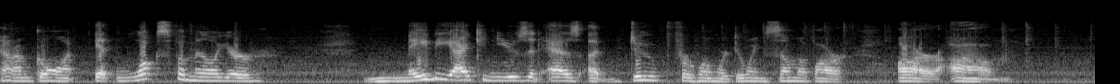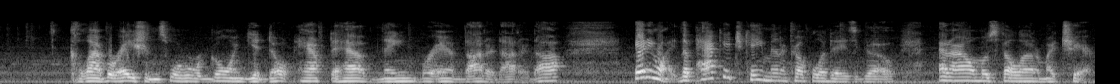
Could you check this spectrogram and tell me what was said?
and I'm going, it looks familiar maybe I can use it as a dupe for when we're doing some of our our um, collaborations where we're going you don't have to have name brand da da da da da. Anyway the package came in a couple of days ago and I almost fell out of my chair.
